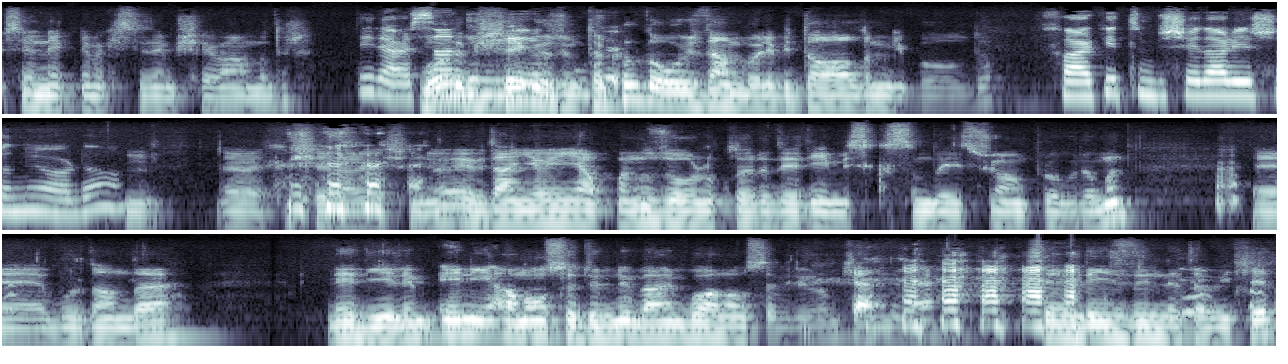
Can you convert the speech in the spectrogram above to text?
Senin eklemek istediğin bir şey var mıdır? Dilersen Bu arada bir şey gözüm Çünkü takıldı o yüzden böyle bir dağıldım gibi oldu. Fark ettim bir şeyler yaşanıyor orada ama. Evet bir şeyler yaşanıyor. Evden yayın yapmanın zorlukları dediğimiz kısımdayız şu an programın. Ee, buradan da ne diyelim en iyi anons ödülünü ben bu anonsa veriyorum kendime. Senin de izninle tabii ki.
